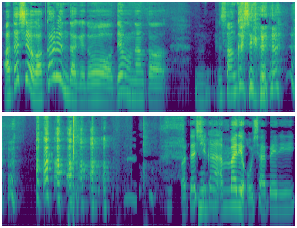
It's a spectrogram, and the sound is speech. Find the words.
私はわかるんだけど、でもなんか、参加してくれない。私 があんまりおしゃべり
